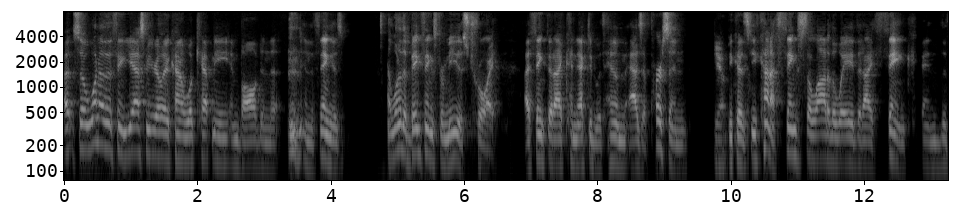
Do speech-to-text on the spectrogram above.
uh, so one other thing you asked me earlier, kind of what kept me involved in the in the thing is, and one of the big things for me is Troy. I think that I connected with him as a person yeah. Because he kind of thinks a lot of the way that I think and the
